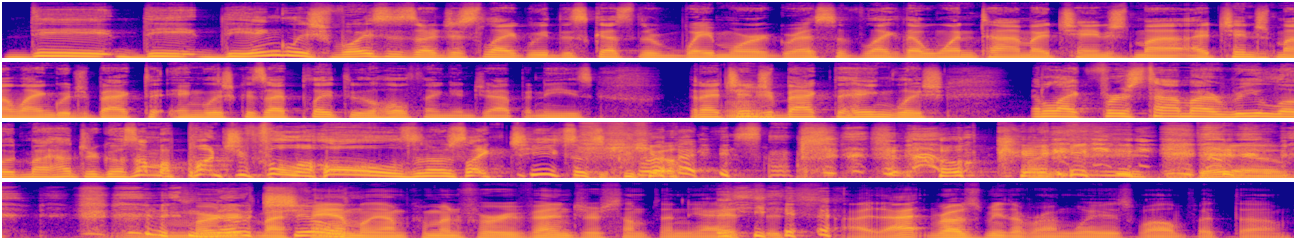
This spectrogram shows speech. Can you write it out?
the the the English voices are just like we discussed. They're way more aggressive. Like that one time I changed my I changed my language back to English because I played through the whole thing in Japanese. Then I changed mm. it back to English. And like first time I reload, my hunter goes, "I'm gonna punch you full of holes," and I was like, "Jesus Christ!" okay, Damn. Murdered No my chill. family. I'm coming for revenge or something. Yeah, it's, it's I, that rubs me the wrong way as well. But um,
